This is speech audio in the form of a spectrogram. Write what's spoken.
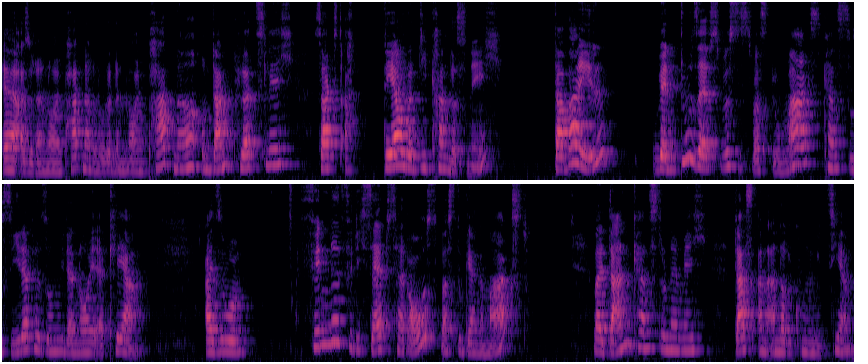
äh, also einer neuen Partnerin oder einem neuen Partner und dann plötzlich sagst, ach, der oder die kann das nicht. Dabei, wenn du selbst wüsstest, was du magst, kannst du es jeder Person wieder neu erklären. Also finde für dich selbst heraus, was du gerne magst, weil dann kannst du nämlich das an andere kommunizieren.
